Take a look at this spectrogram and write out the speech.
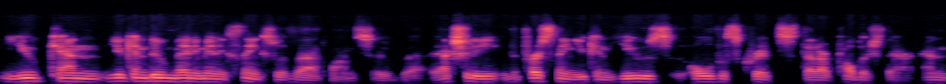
you can you can do many many things with that one. So uh, actually, the first thing you can use all the scripts that are published there, and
